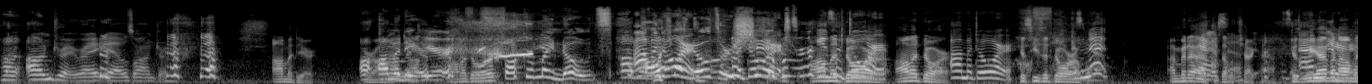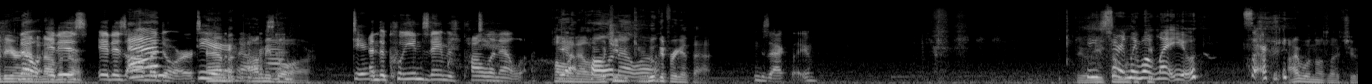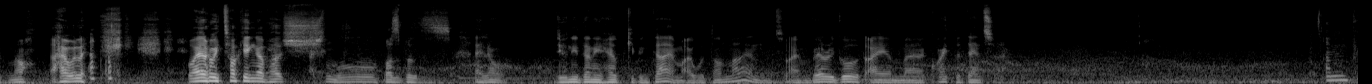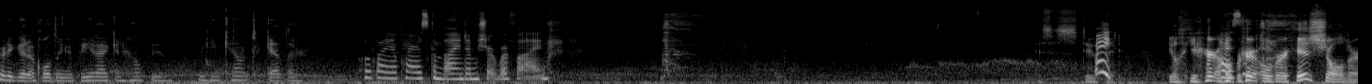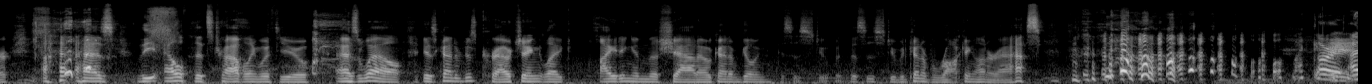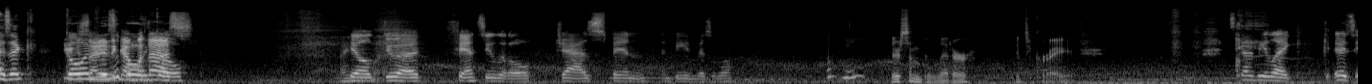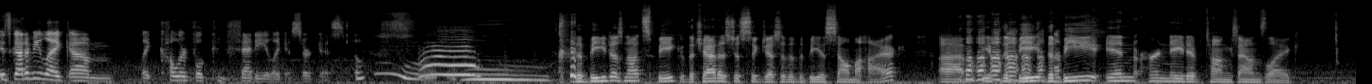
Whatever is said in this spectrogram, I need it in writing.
Uh, Andre, right? Yeah, it was Andre. Amadir. Uh, Amadir. Amadir. Amador. Fuck are my notes? Amador. my notes are Amador. shit. He's a Amador. Amador. Amador. Because he's adorable. Isn't it? I'm gonna have Yes. to double check now. Because we have an Amadir. Amadir No, and an it Amador. is it is Am- Amador. Dear. Am- Am- Amidor. Dear. And the queen's name is Paulinella. Paulinella. which you- who could forget that? Exactly. Do you he need certainly won't keep- let you. Sorry. I will not let you. No, I will. Why are we talking about shh, oh, buzz buzz? I know. Do you need any help keeping time? I would not mind. So I'm very good. I am uh, quite the dancer. I'm pretty good at holding a beat. I can help you. We can count together. Oh, by our powers combined, I'm sure we're fine. This is stupid. Right. You'll hear I over over his shoulder uh, as the elf that's traveling with you as well is kind of just crouching, like hiding in the shadow, kind of going, "This is stupid. This is stupid," kind of rocking on her ass. Oh my god. All right, Hey, Isaac, You go to come invisible with and go. us. I- He'll do a fancy little jazz spin and be invisible. Oh. There's some glitter. It's great. It's gotta be like it's it's gotta be like um like colorful confetti like a circus. Ooh. the bee does not speak. The chat has just suggested that the bee is Salma Hayek. Um, if the bee, the bee in her native tongue sounds like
